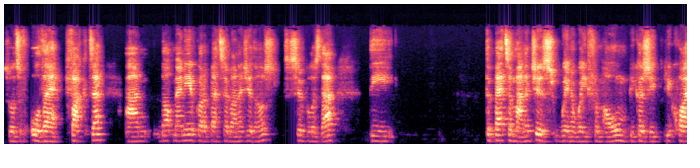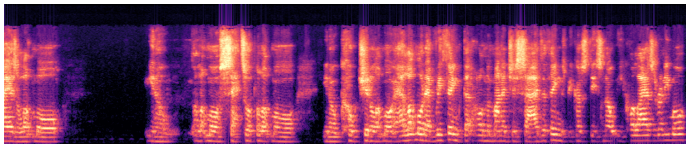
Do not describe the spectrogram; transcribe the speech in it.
sort of other factor, and not many have got a better manager than us. It's simple as that. The the better managers win away from home because it requires a lot more you know, a lot more set up, a lot more, you know, coaching, a lot more, a lot more everything that on the manager's side of things because there's no equaliser anymore.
